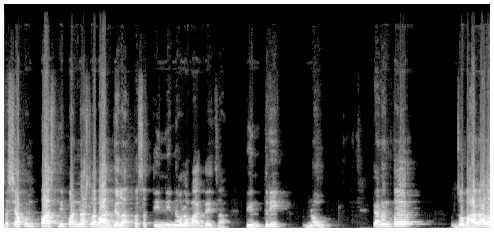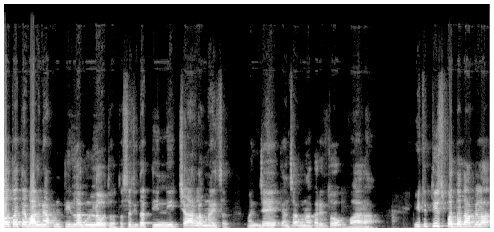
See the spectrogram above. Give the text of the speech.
जसे आपण पाचनी पन्नासला भाग दिला तसं तीननी नऊला भाग द्यायचा. तीन त्रिक नऊ. त्यानंतर जो भाग आला होता त्या भागने आपण तीनला गुणलं होतं. तसं तिथं तीननी चारला गुणायचं. म्हणजे त्यांचा गुणाकार येतो बारा. इथे तीच पद्धत आपल्याला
